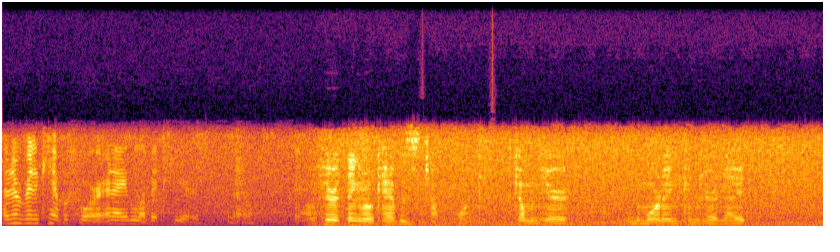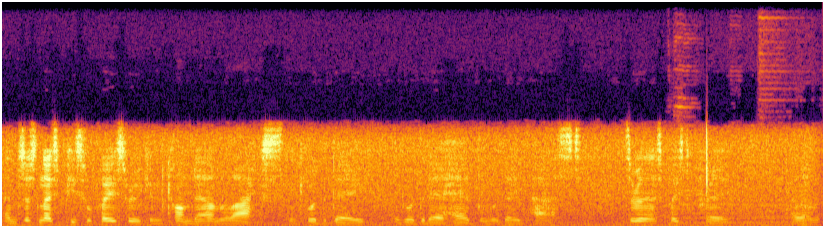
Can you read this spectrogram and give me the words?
I've never been to camp before, and I love it here. So. Uh, my favorite thing about camp is Chocolate Point. Coming here in the morning, coming here at night, and it's just a nice peaceful place where you can calm down, relax, think about the day, think about the day ahead, think about the day past. It's a really nice place to pray. I love it.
